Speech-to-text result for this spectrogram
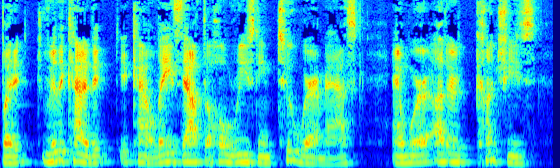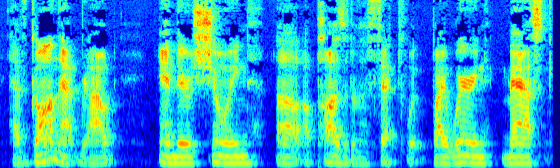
but it really kind of it, it kind of lays out the whole reasoning to wear a mask, and where other countries have gone that route, and they're showing uh, a positive effect by wearing masks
